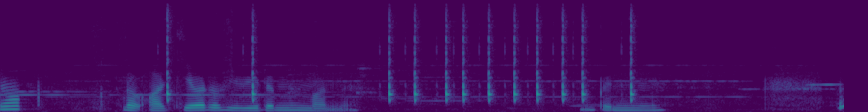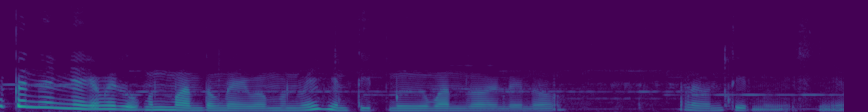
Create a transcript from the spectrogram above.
ชอบแบบอัดคลิปว่าดูทีวีด้วมันมันนะมันเป็นไงมันเป็นยังไงก็ไม่รู้มันมันตรงไหนวะมันไม่เห็นติดมือมันเลยเลยเนาะอะไรมันติดมือเชี่ย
